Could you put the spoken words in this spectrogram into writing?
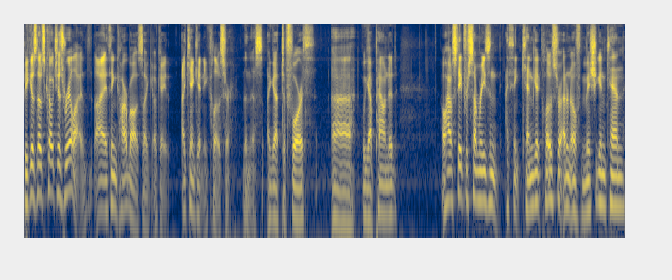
Because those coaches realized, I think Harbaugh is like, okay, I can't get any closer than this. I got to fourth. Uh, we got pounded. Ohio State, for some reason, I think can get closer. I don't know if Michigan can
